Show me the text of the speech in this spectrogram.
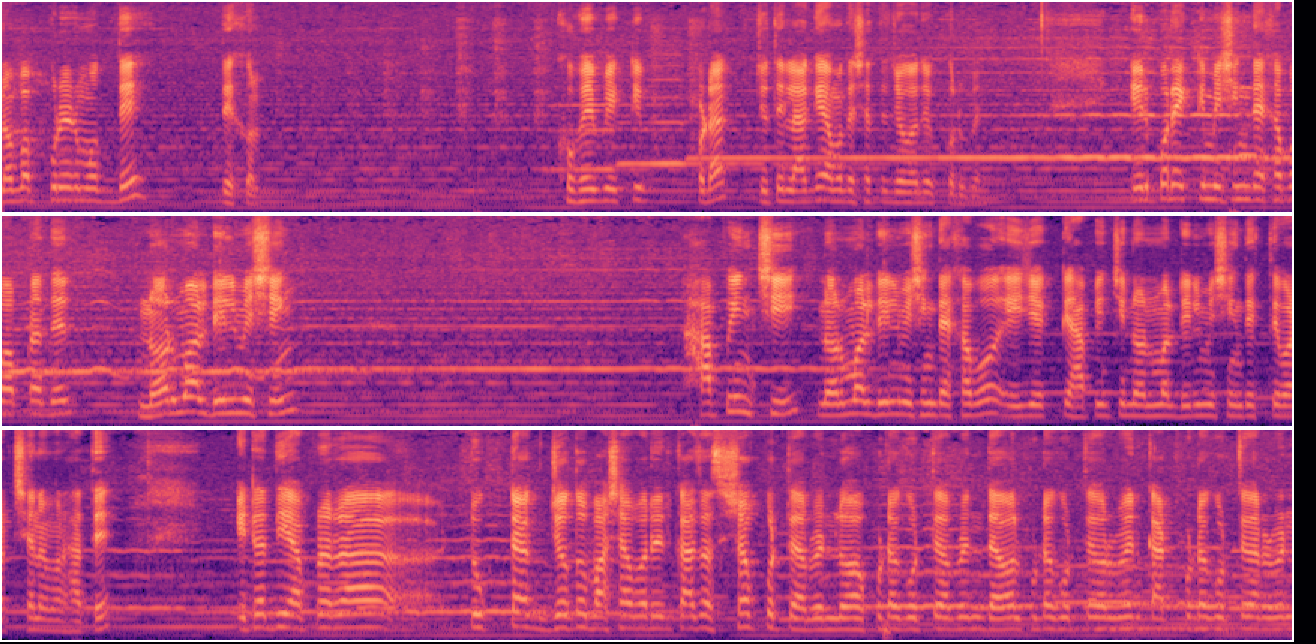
নবাবপুরের মধ্যে, দেখুন। খুব হেভি একটি প্রোডাক্ট যদি লাগে আমাদের সাথে যোগাযোগ করবেন। এরপরে একটি মেশিন দেখাবো আপনাদের। Normal drill machine half inch normal drill machine দেখাবো। এই যে একটি half inch normal drill machine দেখতে পাচ্ছেন আমার হাতে। এটা দিয়ে আপনারা টুকটাক যত বাসা বাড়ির কাজ আছে, সব করতে পারবেন। লোহা ফোটা করতে পারবেন, দেওয়াল ফোটা করতে পারবেন, কাঠ ফোটা করতে পারবেন,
